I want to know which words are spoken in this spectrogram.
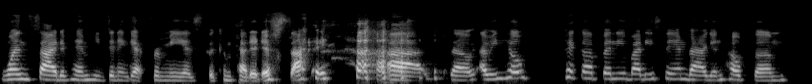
One side of him he didn't get from me is the competitive side. uh, so I mean, he'll pick up anybody's sandbag and help them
